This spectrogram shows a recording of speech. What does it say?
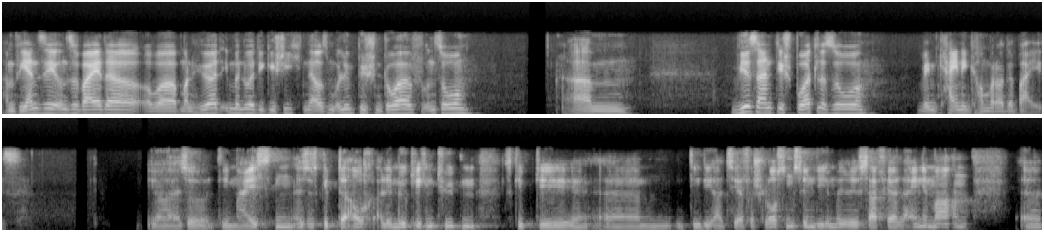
am Fernsehen und so weiter, aber man hört immer nur die Geschichten aus dem olympischen Dorf und so. Ähm, wir sind die Sportler so wenn keine Kamera dabei ist? Ja, also die meisten, also es gibt da auch alle möglichen Typen. Es gibt die, ähm, die, die halt sehr verschlossen sind, die immer ihre Sache alleine machen. Äh,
